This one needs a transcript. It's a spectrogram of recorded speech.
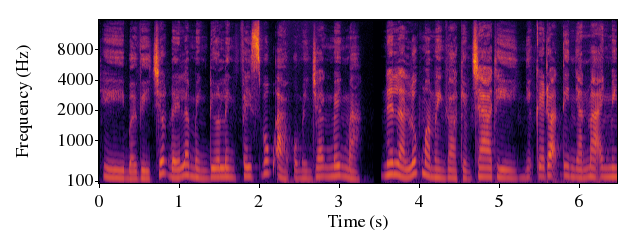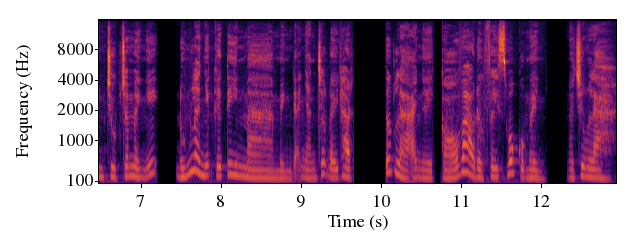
thì bởi vì trước đấy là mình đưa link Facebook ảo của mình cho anh Minh mà. Nên là lúc mà mình vào kiểm tra thì những cái đoạn tin nhắn mà anh Minh chụp cho mình ý đúng là những cái tin mà mình đã nhắn trước đấy thật. Tức là anh ấy có vào được Facebook của mình. Nói chung là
